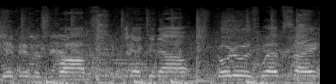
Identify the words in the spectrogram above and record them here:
Give him his props. Check it out. Go to his website.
